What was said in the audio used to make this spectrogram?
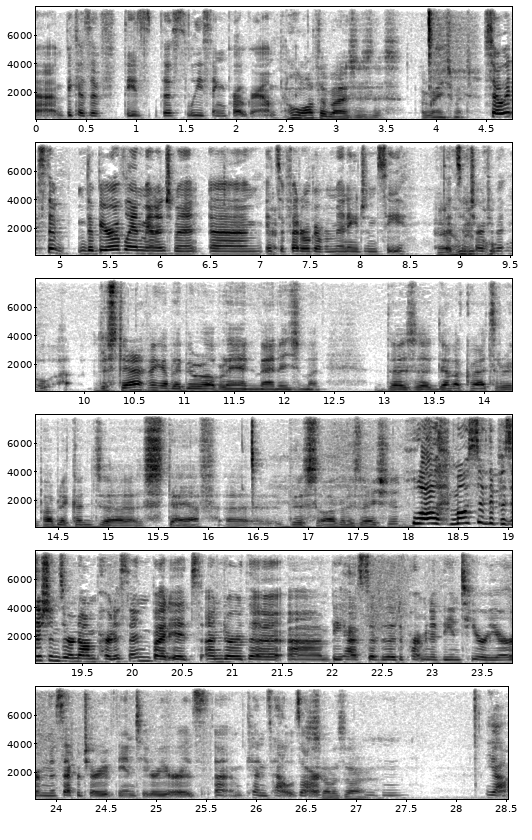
um, because of these this leasing program. Who authorizes this arrangement? So it's the the Bureau of Land Management. Um, it's a federal government agency that's in charge of it. The staffing of the Bureau of Land Management. Does uh, Democrats or Republicans uh, staff uh, this organization? Well, most of the positions are nonpartisan, but it's under the um, behest of the Department of the Interior, and the Secretary of the Interior is um, Ken Salazar. Salazar. Mm-hmm. Yeah,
